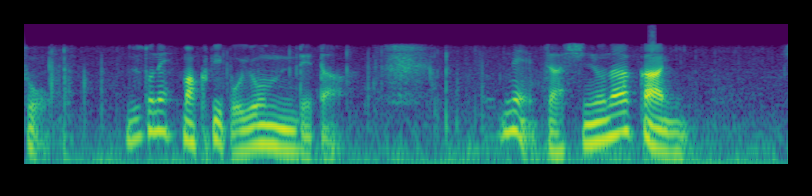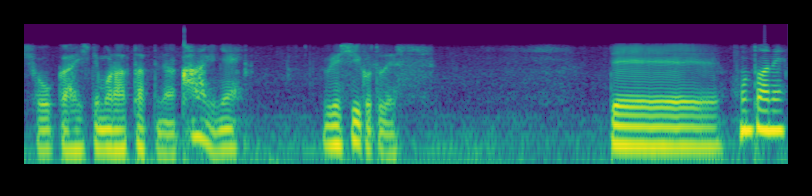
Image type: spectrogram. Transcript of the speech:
そう、ずっとね、マックピーポを読んでた、ね、雑誌の中に紹介してもらったっていうのはかなりね、嬉しいことです。で、本当はね、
